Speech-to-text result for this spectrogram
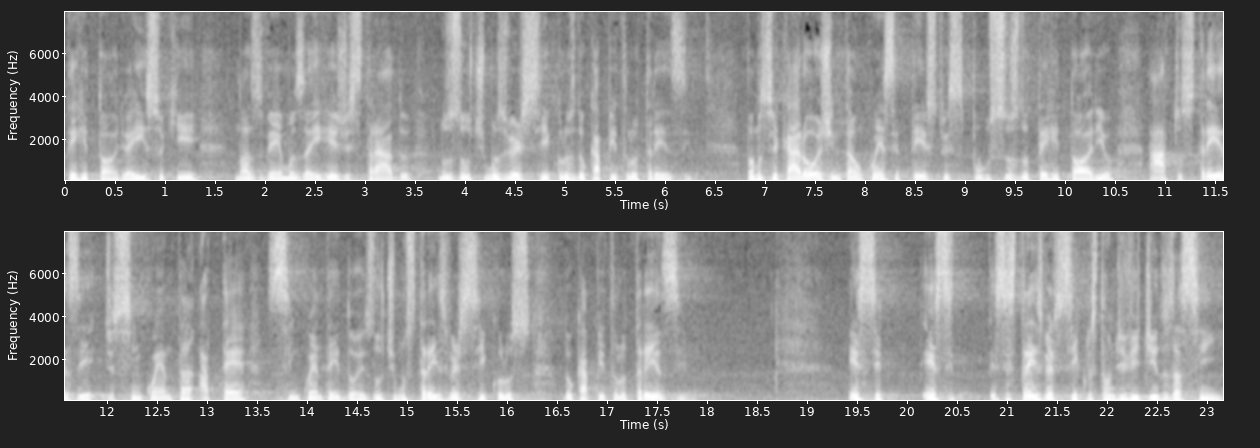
território. É isso que nós vemos aí registrado nos últimos versículos do capítulo 13. Vamos ficar hoje então com esse texto, expulsos do território, Atos 13, de 50 até 52, últimos três versículos do capítulo 13. Esse, esse, esses três versículos estão divididos assim:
